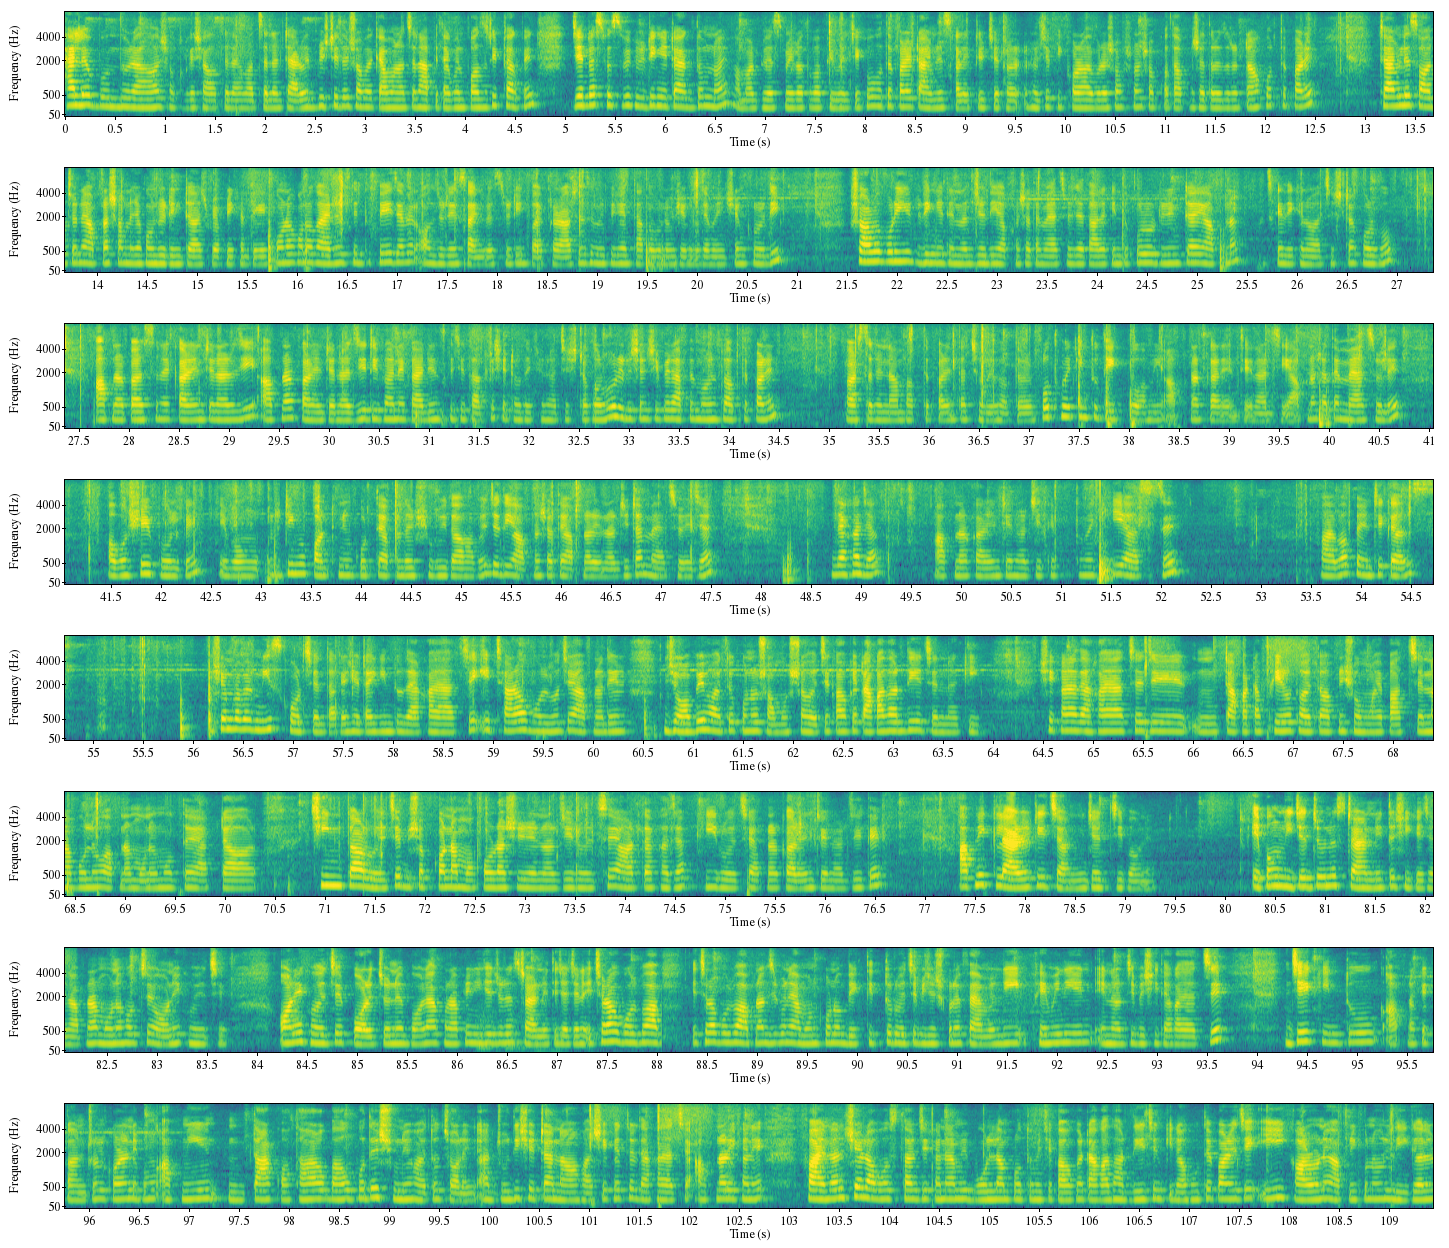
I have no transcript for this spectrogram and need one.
Hello বন্ধুরা, সকলকে স্বাগত জানাই আমার চ্যানেল ট্যারোইড বৃষ্টিতে সবাই কেমন আছেন? আপনি থাকবেন পজিটিভ থাকবেন জেন্ডার স্পেসিফিক রিডিং এটা একদম নয়। আমার ভিউয়ার্স মেল অথবা ফিমেল যে কেউ হতে পারে টাইমলেস কালেক্টিভ যেটা হচ্ছে কী করা হয় বলে সবসময় সব কথা আপনার সাথে রেজনেট নাও করতে পারে। টাইমলেস হওয়ার জন্য আপনার সামনে যখন রিডিংটা আসবে, আপনি এখান থেকে কোনো কোনো গাইডেন্স কিন্তু পেয়ে যাবেন। অলরেডি সাইন বেস রিডিং কয়েকটা রাশি সিগনিফিকেন্ট থাকে বলে আমি সেগুলোকে মেনশন করে দিই। সর্বোপরি রিডিংয়ের এনার্জি যদি আপনার সাথে ম্যাচ হয়ে যায়, তাহলে কিন্তু পুরো রিডিংটাই আপনার আজকে দেখে নেওয়ার চেষ্টা করব। আপনার পার্সনের কারেন্ট এনার্জি আপনার কারেন্ট এনার্জি ডিভাইনের গাইডেন্স কিছু থাকলে সেটাও দেখে নেওয়ার চেষ্টা করব। রিলেশনশিপের হ্যাপি মোমেন্ট ভাবতে পারেন পার্সনের নাম ভাবতে পারেন, তার ছবি ভাবতে পারেন। প্রথমে কিন্তু দেখব আমি আপনার কারেন্ট এনার্জি আপনার সাথে ম্যাচ হলে অবশ্যই বলবেন এবং রিডিংও কন্টিনিউ করতে আপনাদের সুবিধা হবে যদি আপনার সাথে আপনার এনার্জিটা ম্যাচ হয়ে যায়। দেখা যাক আপনার কারেন্ট এনার্জিতে প্রথমে কী আসছে। ফাইভ অফ পেন্টিক্যালস ভীষণভাবে মিস করছেন তাকে, সেটাই কিন্তু দেখা যাচ্ছে। এছাড়াও বলব যে আপনাদের জবে হয়তো কোনো সমস্যা হয়েছে, কাউকে টাকা ধার দিয়েছেন নাকি? সেখানে দেখা যাচ্ছে যে টাকাটা ফেরত হয়তো আপনি সময় পাচ্ছেন না বলেও আপনার মনের মধ্যে একটা চিন্তা রয়েছে। বিষবকন্যা মকর রাশির এনার্জি রয়েছে। আর দেখা যাক কী রয়েছে আপনার কারেন্ট এনার্জিতে আপনি ক্ল্যারিটি চান নিজের জীবনে এবং নিজের জন্য স্ট্যান্ড নিতে শিখেছেন। আপনার মনে হচ্ছে অনেক হয়েছে। অনেক হয়েছে, পরের জন্য বলে। এখন আপনি নিজের জন্য স্ট্যান্ড নিতে চাইছেন। এছাড়াও বলব এছাড়াও বলব আপনার জীবনে এমন কোনো ব্যক্তিত্ব রয়েছে, বিশেষ করে ফ্যামিলি ফেমিনিয়ান এনার্জি বেশি দেখা যাচ্ছে, যে কিন্তু আপনাকে কন্ট্রোল করেন এবং আপনি তার কথা বা উপদেশ শুনে হয়তো চলেন। আর যদি সেটা না হয়, সেক্ষেত্রে দেখা যাচ্ছে আপনার এখানে ফাইন্যান্সিয়াল অবস্থার যেখানে আমি বললাম প্রথমে যে কাউকে টাকা ধার দিয়েছেন কিনা, হতে পারে যে এই কারণে আপনি কোনো লিগাল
